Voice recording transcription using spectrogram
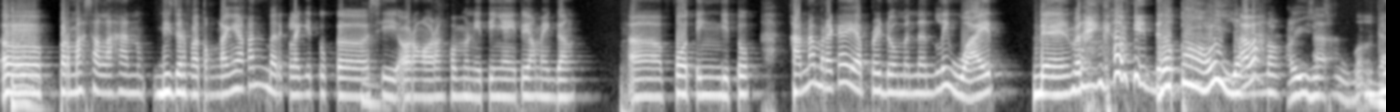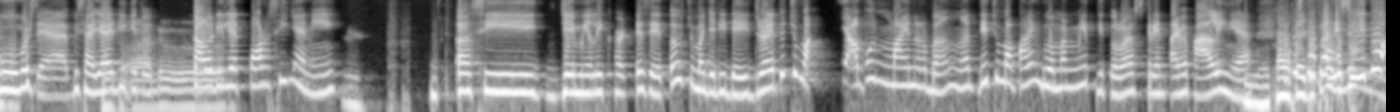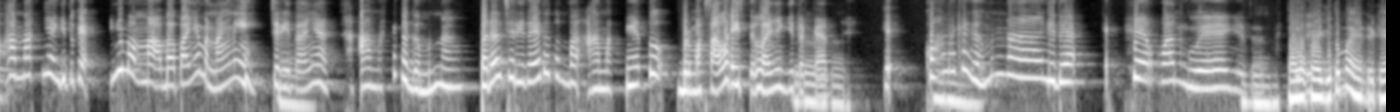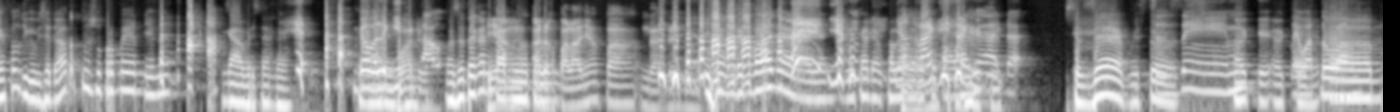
eh, permasalahan deserve atau enggaknya kan balik lagi tuh ke Hmm. si orang-orang community-nya itu yang megang eh, voting gitu karena mereka ya predominantly white dan mereka middle kali yang Apa? menang Asian Eh, semua boomers ya bisa jadi gitu kalau dilihat porsinya nih Hmm. eh, si Jamie Lee Curtis itu cuma jadi Daedra itu cuma ya ampun minor banget dia cuma paling dua menit gitu loh screen time paling ya Iya, kalau tapi kayak gitu Stephanie mending- itu anaknya gitu kayak ini mama bapaknya menang nih ceritanya anaknya kagak menang padahal ceritanya itu tentang anaknya tuh bermasalah istilahnya gitu Benar, kan benar. kayak kok anaknya gak menang gitu ya heran gue gitu. Kalau Gitu. kayak gitu mah Henry Cavill juga bisa dapet tuh Superman ya kan? Enggak bercanda. gak boleh gitu tau Maksudnya kan Yang kamu yang ada terus kepalanya apa? Enggak ada. yang ada kepalanya, yang, Yang- ada kalau yang terakhir kepalanya. gak ada Shazam itu. Shazam Oke oke. Lewat doang. Em,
